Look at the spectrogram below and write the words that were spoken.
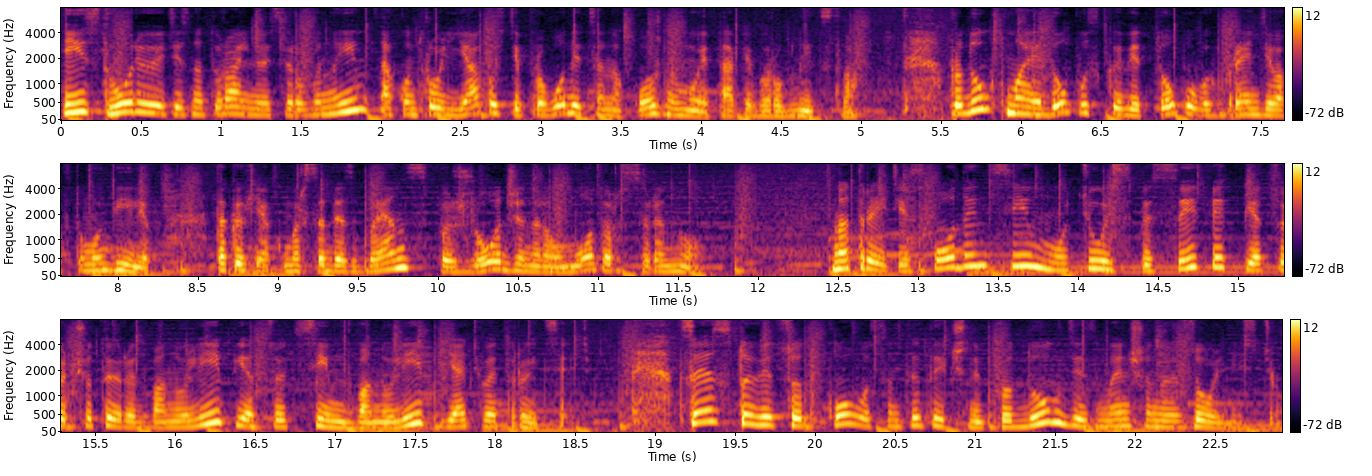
Її створюють із натуральної сировини, а контроль якості проводиться на кожному етапі виробництва. Продукт має допуски від топових брендів автомобілів, таких як Mercedes-Benz, Peugeot, General Motors, Renault. На третій сходинці Мотюль Specific 50420 50720 5V30. Це 100% синтетичний продукт зі зменшеною зольністю.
